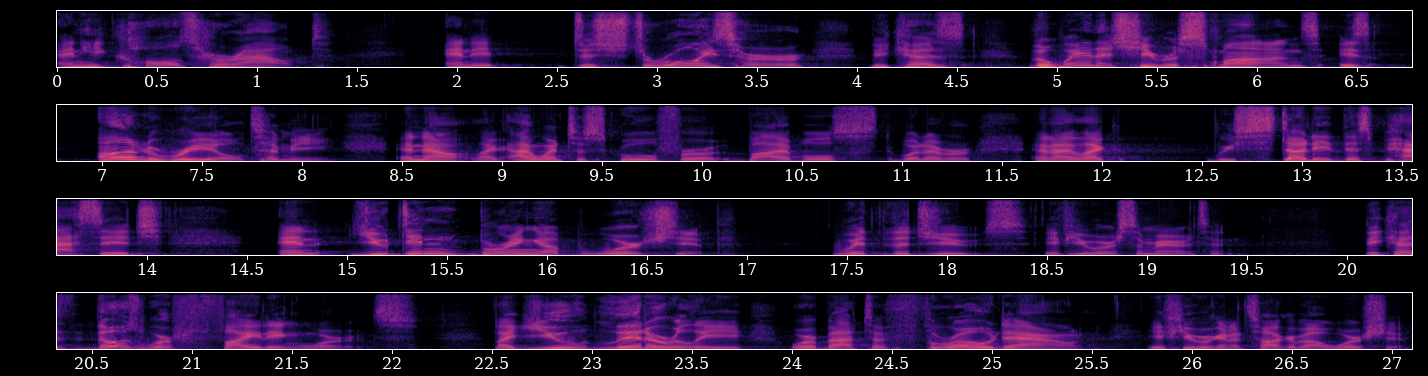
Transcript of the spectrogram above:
and he calls her out, and it destroys her because the way that she responds is unreal to me. And now, like, I went to school for Bibles, whatever, and I like, we studied this passage, and you didn't bring up worship with the Jews if you were a Samaritan, because those were fighting words. Like, you literally were about to throw down if you were going to talk about worship.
